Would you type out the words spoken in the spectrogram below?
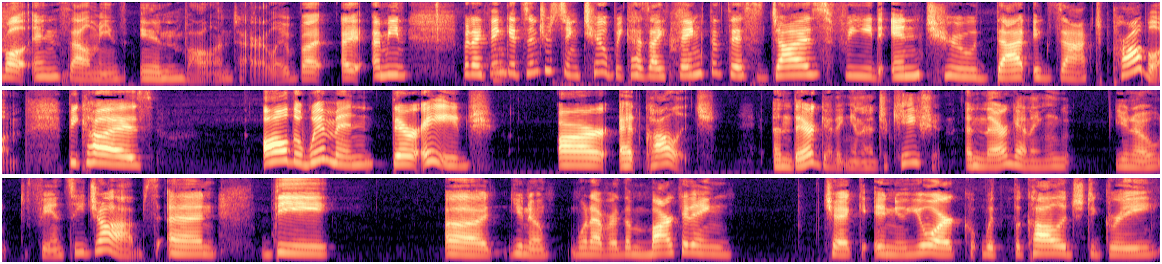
Well, incel means involuntarily, but I, I mean, but I think it's interesting too because I think that this does feed into that exact problem because all the women their age are at college and they're getting an education and they're getting, you know, fancy jobs and the, uh, you know, whatever the marketing chick in New York with the college degree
